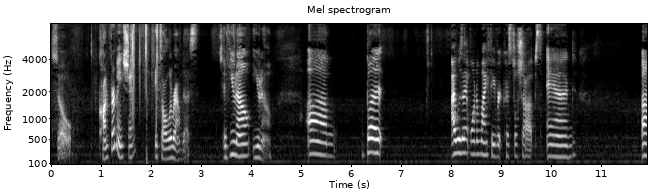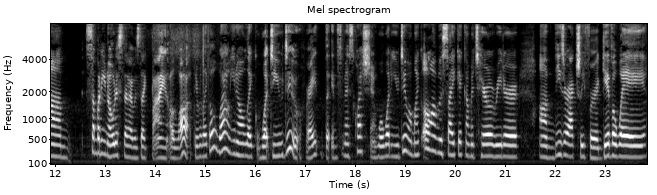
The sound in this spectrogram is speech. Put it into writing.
so confirmation. It's all around us. If you know, you know. Um, but I was at one of my favorite crystal shops and um somebody noticed that I was like buying a lot. They were like, "Oh wow, you know, like what do you do?" Right? The infamous question. Well, what do you do? I'm like, "Oh, I'm a psychic. I'm a tarot reader. Um, these are actually for a giveaway.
